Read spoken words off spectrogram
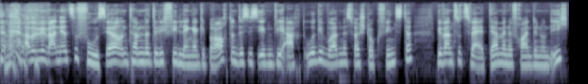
Aber wir waren ja zu Fuß ja, und haben natürlich viel länger gebraucht und es ist irgendwie 8 Uhr geworden, es war stockfinster. Wir waren zu zweit, ja, meine Freundin und ich.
